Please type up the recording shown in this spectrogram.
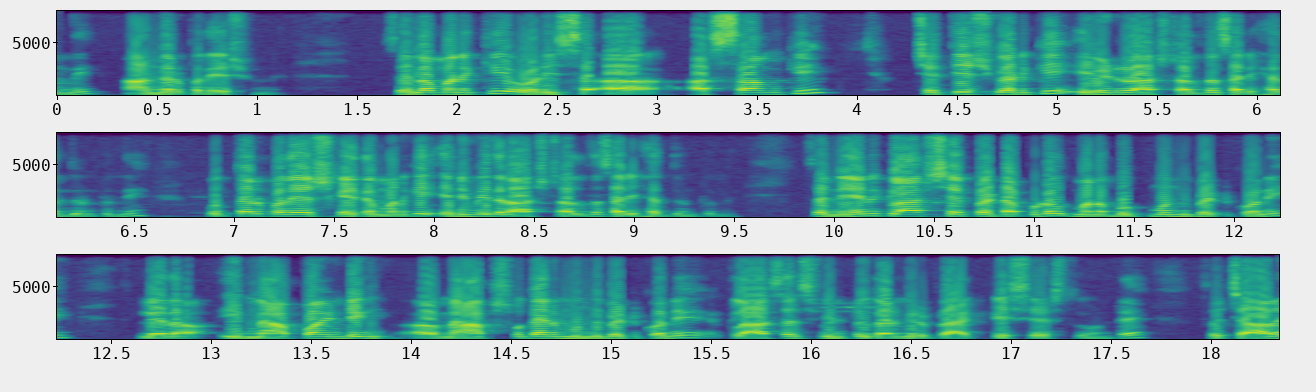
ఉంది ఆంధ్రప్రదేశ్ ఉంది. సో ఇలా మనకి ఒడిశా అస్సాంకి ఛత్తీస్గఢ్కి ఏడు రాష్ట్రాలతో సరిహద్దు ఉంటుంది. ఉత్తరప్రదేశ్కి అయితే మనకి ఎనిమిది రాష్ట్రాలతో సరిహద్దు ఉంటుంది. సో నేను క్లాస్ చెప్పేటప్పుడు మన బుక్ ముందు పెట్టుకొని లేదా ఈ మ్యాప్ పాయింటింగ్ మ్యాప్స్ కానీ ముందు పెట్టుకొని క్లాసెస్ వింటూ కానీ మీరు ప్రాక్టీస్ చేస్తూ ఉంటే సో చాలా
